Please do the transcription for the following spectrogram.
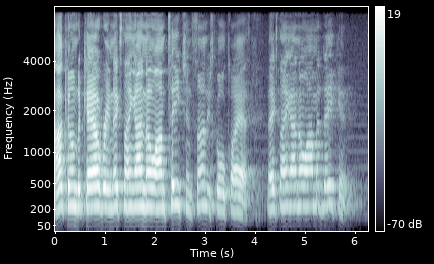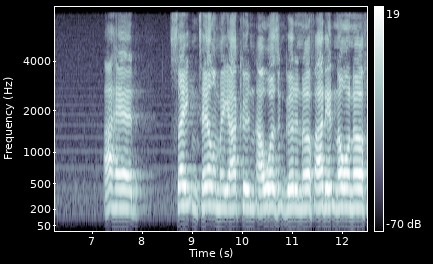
I come to Calvary, next thing I know, I'm teaching Sunday school class. Next thing I know, I'm a deacon. I had Satan telling me I couldn't, I wasn't good enough, I didn't know enough.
